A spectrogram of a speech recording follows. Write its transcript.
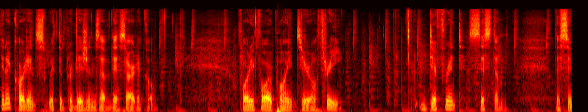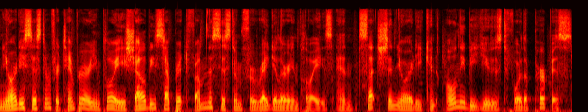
in accordance with the provisions of this article. 44.03 Different system. The seniority system for temporary employees shall be separate from the system for regular employees, and such seniority can only be used for the purpose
